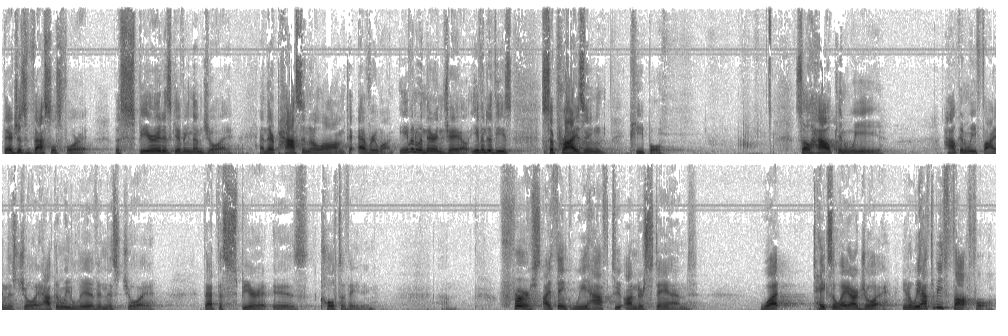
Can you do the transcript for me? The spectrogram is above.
They're just vessels for it. The Spirit is giving them joy, and they're passing it along to everyone, even when they're in jail, even to these surprising people. So, how can we? How can we find this joy? How can we live in this joy that the Spirit is cultivating? First, I think we have to understand what takes away our joy. You know, we have to be thoughtful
